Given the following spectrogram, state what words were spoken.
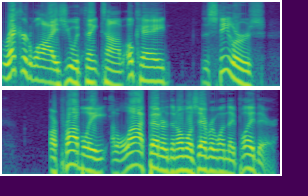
record wise, you would think, Tom, okay, the Steelers are probably a lot better than almost everyone they played there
